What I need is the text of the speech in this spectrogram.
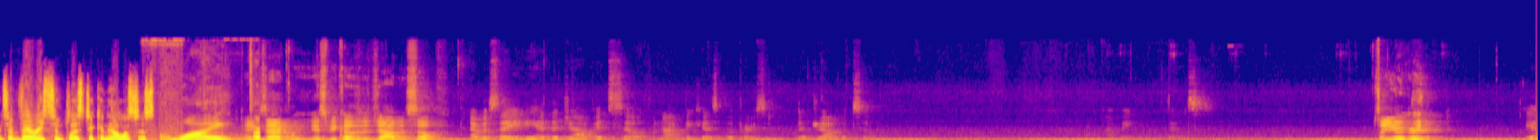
It's a very simplistic analysis. Why exactly. It's because of the job itself. I would say he had the job itself, not because of the person. The job itself. I mean, that's So you agree? yeah.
